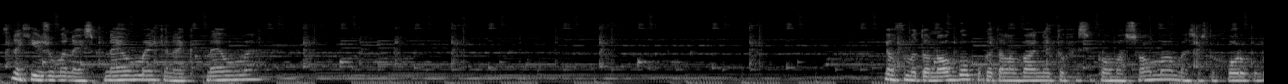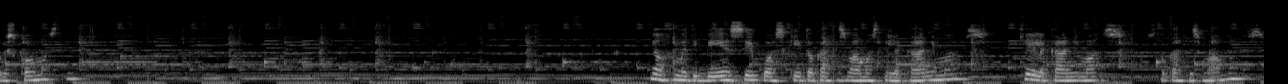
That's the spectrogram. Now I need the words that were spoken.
Συνεχίζουμε να εισπνέουμε και να εκπνέουμε. Νιώθουμε τον όγκο που καταλαμβάνει το φυσικό μας σώμα μέσα στο χώρο που βρισκόμαστε. Νιώθουμε την πίεση που ασκεί το κάθισμά μας στη λεκάνη μας και η λεκάνη μας στο κάθισμά μας.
